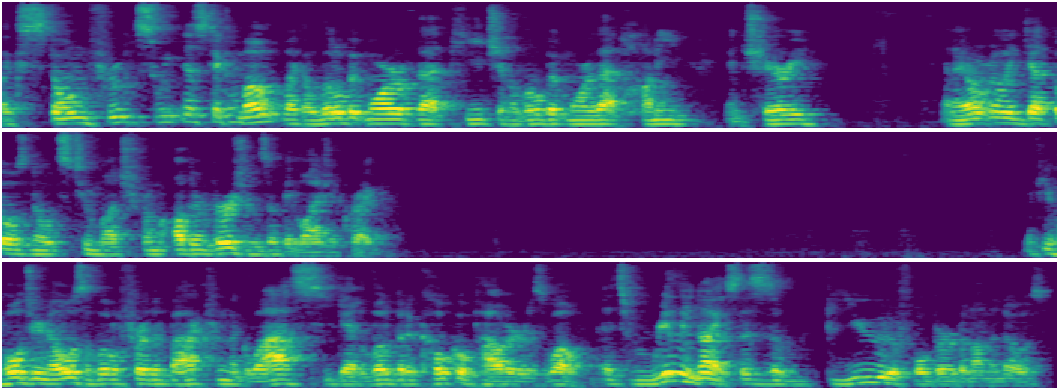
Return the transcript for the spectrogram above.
like stone fruit sweetness to come out, like a little bit more of that peach and a little bit more of that honey and cherry. And I don't really get those notes too much from other versions of Elijah Craig. If you hold your nose a little further back from the glass, you get a little bit of cocoa powder as well. It's really nice. This is a beautiful bourbon on the nose.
